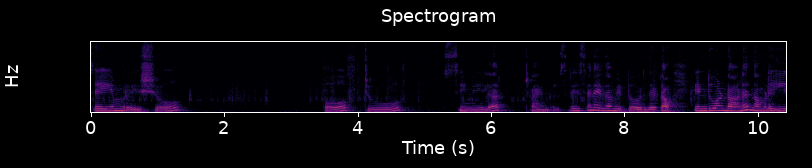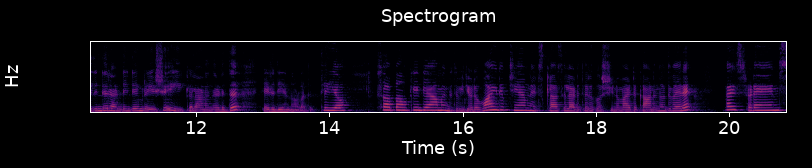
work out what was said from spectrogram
same ratio of two similar triangles reason എഴുതാൻ വിട്ടുപോരുത് കേട്ടോ. എന്തുകൊണ്ടാണ് നമ്മൾ ഇതിന്റെ രണ്ടിന്റെയും റേഷ്യോ ഈക്വൽ ആണെന്ന് എടുത്ത് എഴുതിയെന്നുള്ളത്? ക്ലിയർ സോ അപ്പോൾ നമുക്ക് എന്റെ ആ ഇന്നത്തെ വീഡിയോയുടെ വൈൻഡ് അപ്പ് ചെയ്യാം. നെക്സ്റ്റ് ക്ലാസ്സിൽ അടുത്തൊരു ക്വസ്റ്റ്യനുമായിട്ട് കാണുന്നത് വരെ. ബൈ സ്റ്റുഡൻസ്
